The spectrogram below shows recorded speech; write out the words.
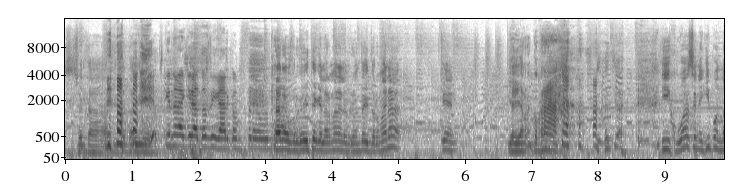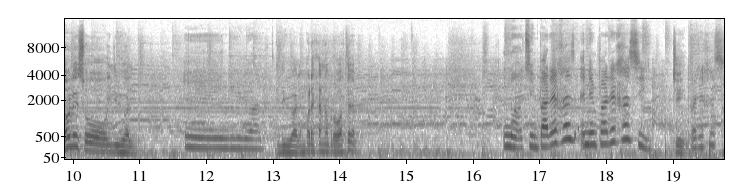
si suelta ahí. Es que no la quiero atosigar con preguntas. Claro, porque viste que la hermana le preguntó, ¿y tu hermana? Bien. Y ahí arrancó. ¡ra! ¿Y jugás en equipo en dobles o individual? Eh, individual. Individual. ¿En parejas no probaste? No, sin parejas. En, en parejas sí. Sí. En parejas sí.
